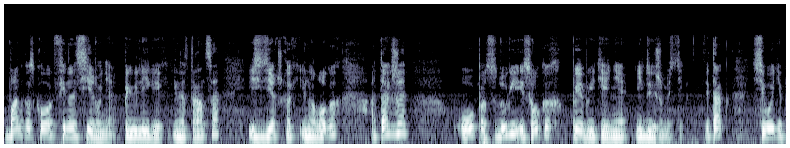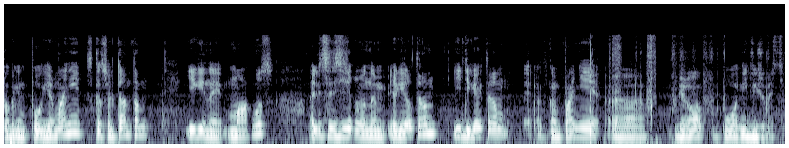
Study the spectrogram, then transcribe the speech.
банковского финансирования, привилегиях иностранца, издержках и налогах, а также о процедуре и сроках приобретения недвижимости. Итак, сегодня поговорим по Германии с консультантом Ириной Магнус, лицензированным риэлтором и директором э, компании э, бюро по недвижимости.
